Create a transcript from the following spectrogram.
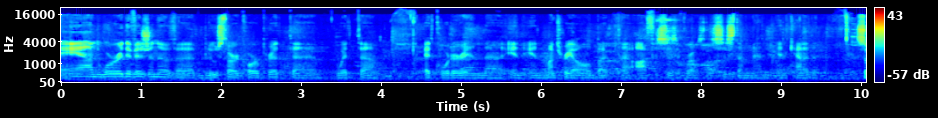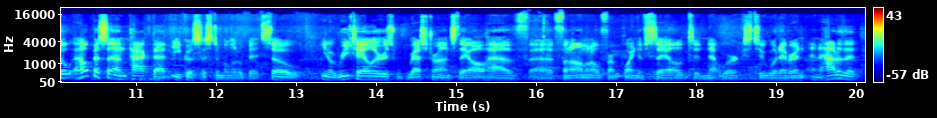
and we're a division of uh, Blue Star Corporate uh, with uh, headquarter in, uh, in in Montreal, but uh, offices across the system in, in Canada. So help us unpack that ecosystem a little bit. So you know, retailers, restaurants, they all have uh, phenomenal from point of sale to networks to whatever. And, and how do the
